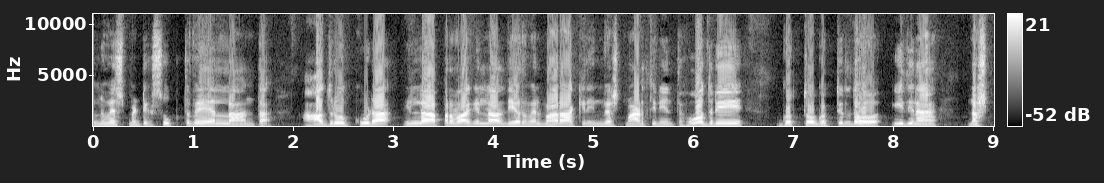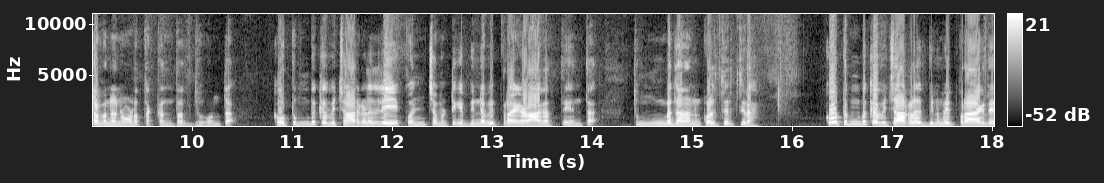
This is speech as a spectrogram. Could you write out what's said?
ಇನ್ವೆಸ್ಟ್ಮೆಂಟಿಗೆ ಸೂಕ್ತವೇ ಅಲ್ಲ ಅಂತ. ಆದರೂ ಕೂಡ ಇಲ್ಲ, ಪರವಾಗಿಲ್ಲ, ದೇವ್ರ ಮೇಲೆ ಭಾರ ಹಾಕಿ ಇನ್ವೆಸ್ಟ್ ಮಾಡ್ತೀನಿ ಅಂತ ಹೋದ್ರಿ, ಗೊತ್ತೋ ಗೊತ್ತಿಲ್ಲದೋ ಈ ದಿನ ನಷ್ಟವನ್ನು ನೋಡತಕ್ಕಂಥದ್ದು ಅಂತ. ಕೌಟುಂಬಿಕ ವಿಚಾರಗಳಲ್ಲಿ ಕೊಂಚ ಮಟ್ಟಿಗೆ ಭಿನ್ನಾಭಿಪ್ರಾಯಗಳಾಗತ್ತೆ ಅಂತ ತುಂಬ ಜನ ಅನ್ಕೊಳ್ತಿರ್ತೀರ. ಕೌಟುಂಬಿಕ ವಿಚಾರಗಳಲ್ಲಿ ಭಿನ್ನಾಭಿಪ್ರಾಯ ಆಗದೆ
